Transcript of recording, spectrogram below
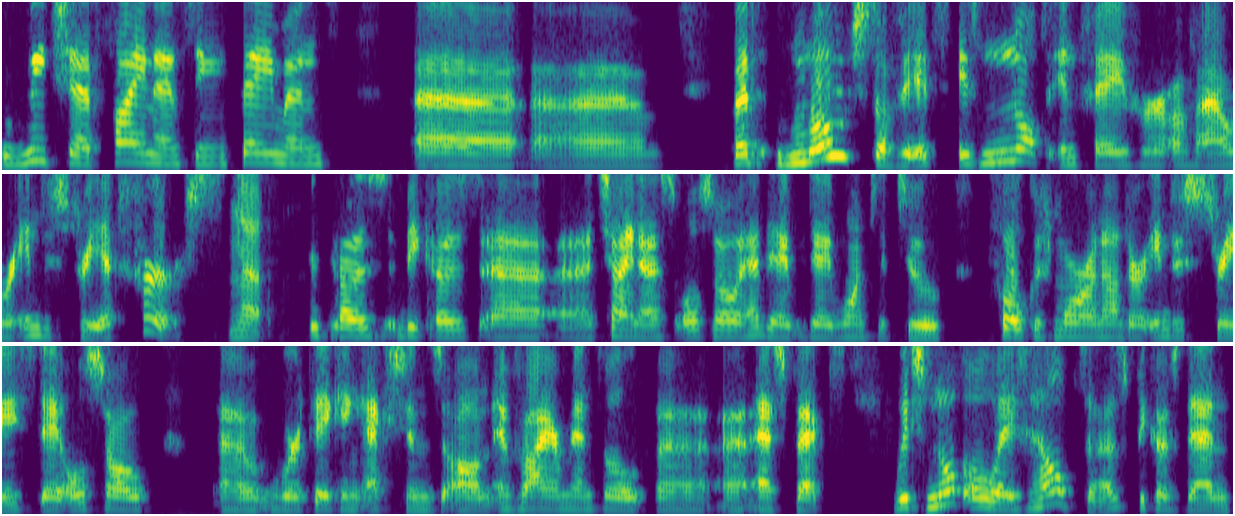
WeChat financing payments uh, um, but most of it is not in favor of our industry at first yeah because because uh, uh, China is also uh, they they wanted to focus more on other industries. They also uh, were taking actions on environmental uh, uh, aspects, which not always helped us because then,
